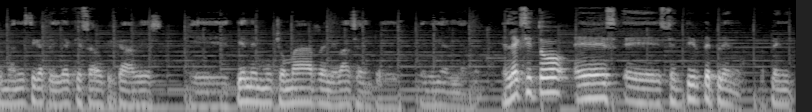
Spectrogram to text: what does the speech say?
humanística te diría que es algo que cada vez eh, tiene mucho más relevancia dentro de, mi día a día. ¿no? El éxito es eh, sentirte pleno, la plenitud,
